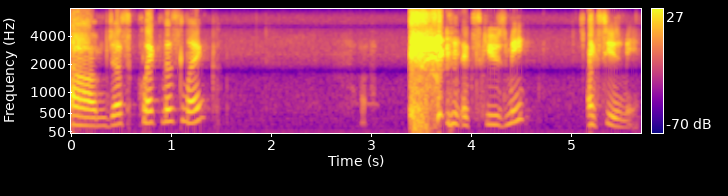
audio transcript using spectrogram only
um just click this link. Excuse me. Excuse me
